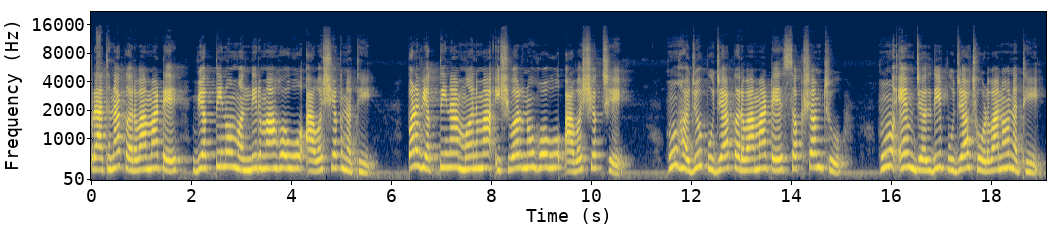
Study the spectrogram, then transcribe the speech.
પ્રાર્થના કરવા માટે વ્યક્તિનું મંદિરમાં હોવું આવશ્યક નથી, પણ વ્યક્તિના મનમાં ઈશ્વરનું હોવું આવશ્યક છે. હું હજુ પૂજા કરવા માટે સક્ષમ છું. હું એમ જલ્દી પૂજા છોડવાનો નથી.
